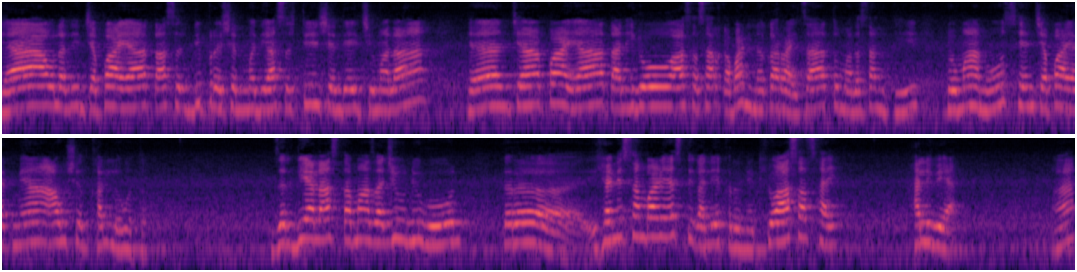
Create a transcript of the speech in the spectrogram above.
ह्या अवलादींच्या पायात असं डिप्रेशनमध्ये असं टेन्शन द्यायची मला ह्यांच्या पायात आणि ह्यो असा सारखा भांडणं करायचा तुम्हाला सांगते ह्यो माणूस ह्यांच्या पायात मी औषध खाल्लं होतं. जर गेला असता माझा जीव निघून तर ह्याने सांभाळली असती का लेकरं नीट? ह्यो असाच आहे. हलव्या. हा?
